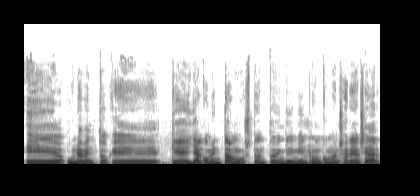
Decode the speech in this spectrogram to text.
eh, un evento que, que ya comentamos tanto en Gaming Room como en Sarean Sear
